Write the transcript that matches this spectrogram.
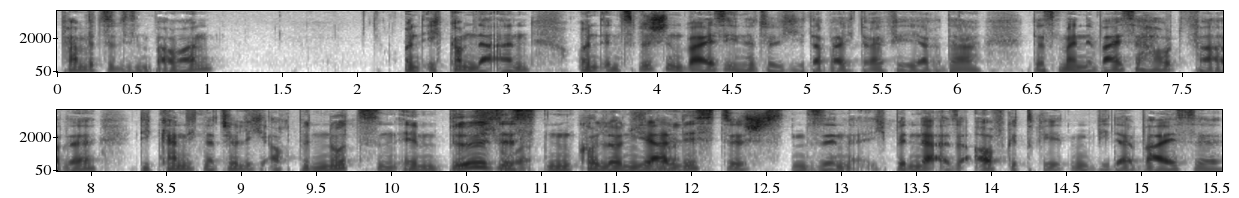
fahren wir zu diesem Bauern. Und ich komme da an und inzwischen weiß ich natürlich, da war ich drei, vier Jahre da, dass meine weiße Hautfarbe, die kann ich natürlich auch benutzen im bösesten, kolonialistischsten Sinne. Ich bin da also aufgetreten wie der weiße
